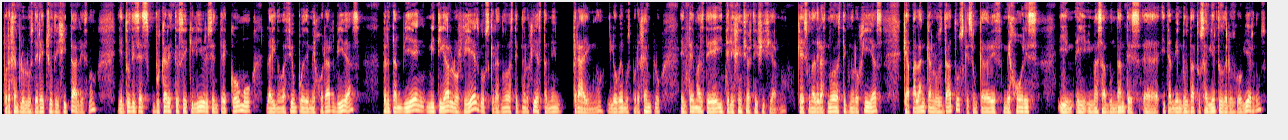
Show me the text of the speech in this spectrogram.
por ejemplo, los derechos digitales, ¿no? Y entonces es buscar estos equilibrios entre cómo la innovación puede mejorar vidas, pero también mitigar los riesgos que las nuevas tecnologías también traen, ¿no? Y lo vemos, por ejemplo, en temas de inteligencia artificial, ¿no? Que es una de las nuevas tecnologías que apalancan los datos, que son cada vez mejores, y, más abundantes eh, y también los datos abiertos de los gobiernos,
